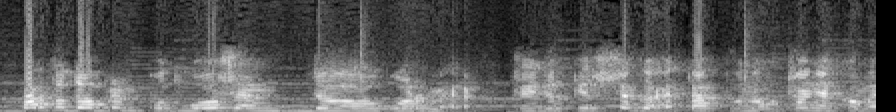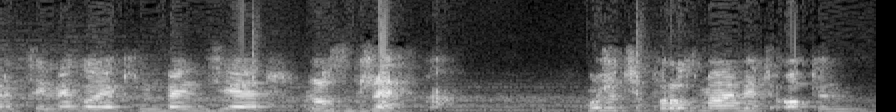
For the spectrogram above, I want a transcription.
bardzo dobrym podłożem do warmer, czyli do pierwszego etapu nauczania komercyjnego, jakim będzie rozgrzewka. Możecie porozmawiać o tym,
